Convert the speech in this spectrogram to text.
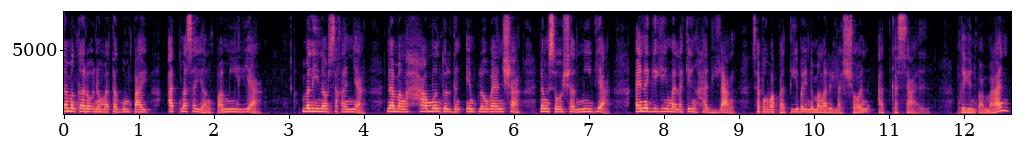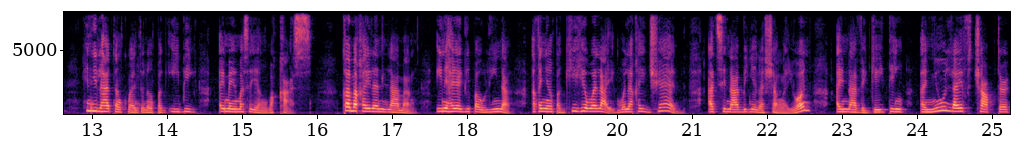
na magkaroon ng matagumpay at masayang pamilya. Malinaw sa kanya na mga hamon tulad ng impluensya ng social media ay nagiging malaking hadlang sa pagpapatibay ng mga relasyon at kasal. Gayunpaman, hindi lahat ng kwento ng pag-ibig ay may masayang wakas. Kamakailan lamang, inihayag ni Paulina ang kanyang paghihiwalay mula kay Jed at sinabi niya na siya ngayon ay navigating a new life chapter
